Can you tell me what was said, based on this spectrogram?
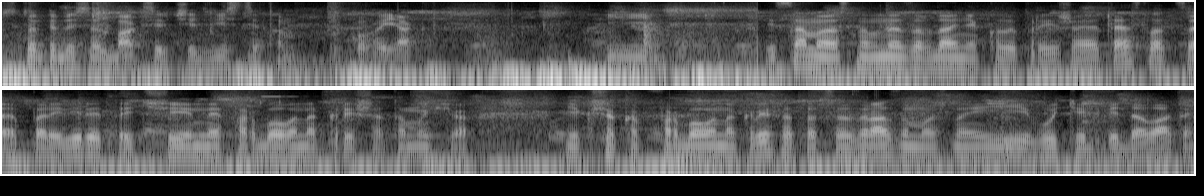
150 баксів чи 200 там, кого як. І, і саме основне завдання, коли приїжджає Тесла, це перевірити, чи не фарбована криша. Тому що якщо фарбована криша, то це зразу можна і в утіль віддавати.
